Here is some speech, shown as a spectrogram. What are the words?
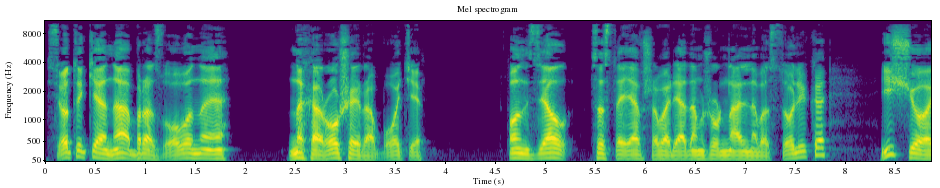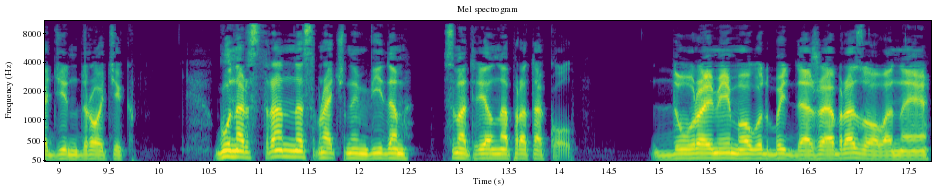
«Все-таки она образованная, на хорошей работе». Он взял состоявшего рядом журнального столика еще один дротик. Гуннар странно с мрачным видом смотрел на протокол. Дурами могут быть даже образованные.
